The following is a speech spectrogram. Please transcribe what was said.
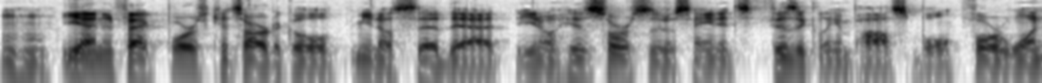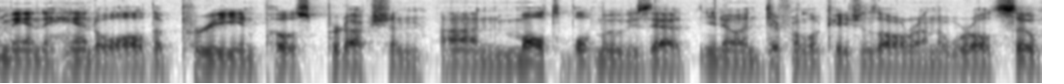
Mm-hmm. Yeah, and in fact, Borys Kit's article, you know, said that you know his sources are saying it's physically impossible for one man to handle all the pre and post production on multiple movies at you know in different locations all around the world. So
